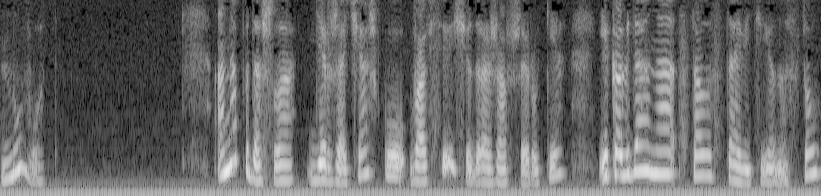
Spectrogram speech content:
Ну вот. Она подошла, держа чашку во все еще дрожавшей руке, и когда она стала ставить ее на стол,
